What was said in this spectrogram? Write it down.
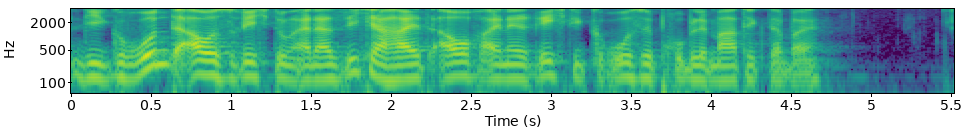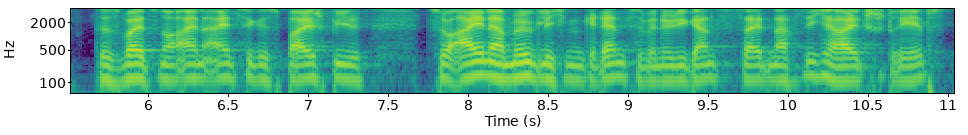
die Grundausrichtung einer Sicherheit auch eine richtig große Problematik dabei. Das war jetzt nur ein einziges Beispiel zu einer möglichen Grenze. Wenn du die ganze Zeit nach Sicherheit strebst,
